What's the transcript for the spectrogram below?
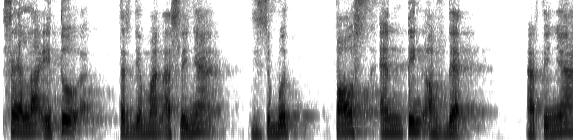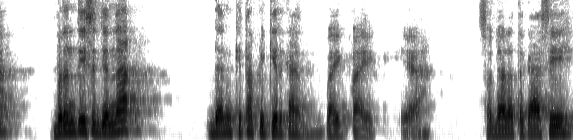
Sela itu terjemahan aslinya disebut pause and think of that. Artinya berhenti sejenak dan kita pikirkan baik-baik ya. Saudara terkasih,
